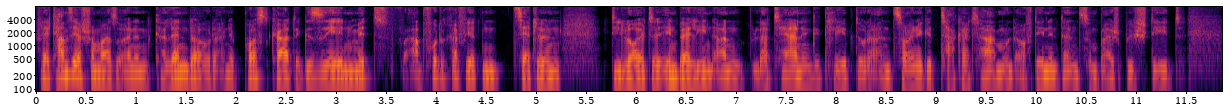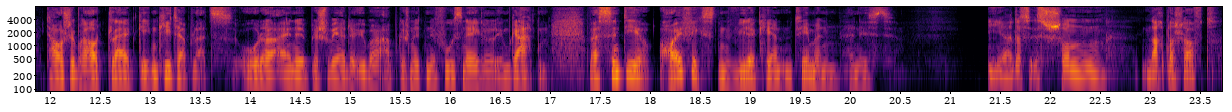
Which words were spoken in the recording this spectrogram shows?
Vielleicht haben Sie ja schon mal so einen Kalender oder eine Postkarte gesehen mit abfotografierten Zetteln, die Leute in Berlin an Laternen geklebt oder an Zäune getackert haben und auf denen dann zum Beispiel steht, Tausche Brautkleid gegen Kitaplatz oder eine Beschwerde über abgeschnittene Fußnägel im Garten. Was sind die häufigsten wiederkehrenden Themen, Herr Nist? Ja, das ist schon Nachbarschaft.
